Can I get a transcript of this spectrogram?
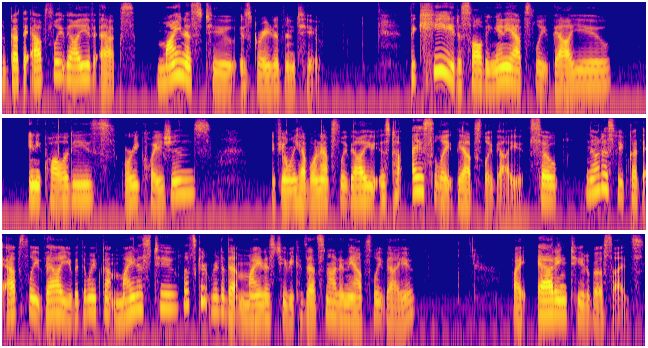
I've got the absolute value of x minus 2 is greater than 2. The key to solving any absolute value inequalities or equations, if you only have one absolute value, is to isolate the absolute value. So Notice we've got the absolute value, but then we've got minus 2. Let's get rid of that minus 2 because that's not in the absolute value by adding 2 to both sides.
